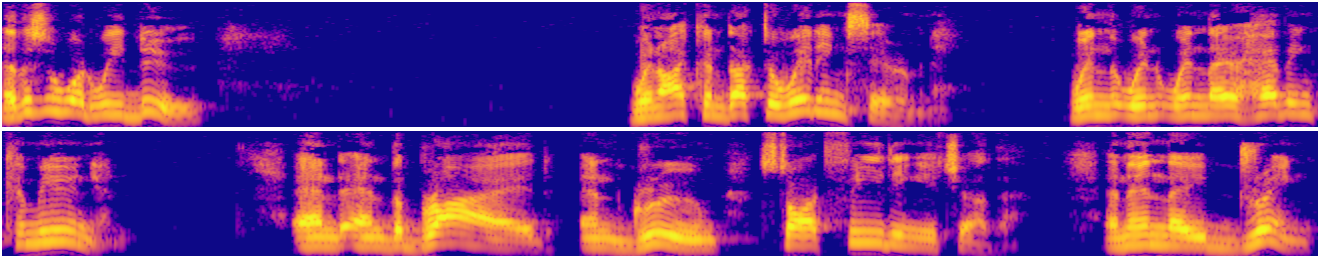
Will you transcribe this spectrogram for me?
Now, this is what we do when I conduct a wedding ceremony, when, when, when they're having communion, and, and the bride and groom start feeding each other, and then they drink,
